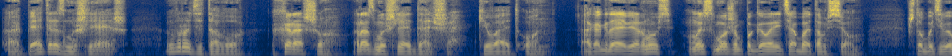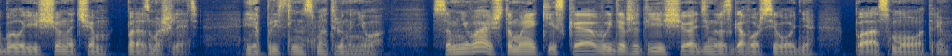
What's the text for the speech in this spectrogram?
«Опять размышляешь?» «Вроде того». «Хорошо, размышляй дальше», — кивает он. «А когда я вернусь, мы сможем поговорить об этом всем, чтобы тебе было еще над чем поразмышлять». Я пристально смотрю на него. Сомневаюсь, что моя киска выдержит еще один разговор сегодня. Посмотрим.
